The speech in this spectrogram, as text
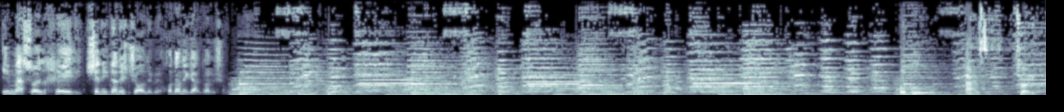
این مسائل خیلی شنیدنش جالبه. خدا نگهدار شما. عبور از تاریخ.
